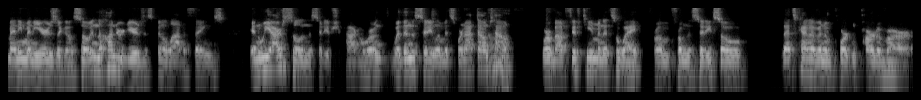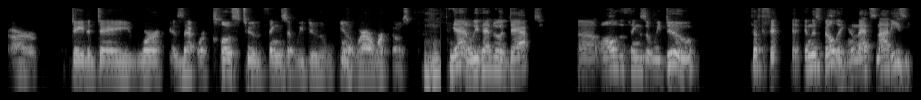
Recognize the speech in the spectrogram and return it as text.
many, many years ago. So in the hundred years, it's been a lot of things. And we are still in the city of Chicago. We're in, within the city limits. We're not downtown. Oh. We're about 15 minutes away from from the city. So that's kind of an important part of our our day to day work is that we're close to the things that we do. You know where our work goes. Mm-hmm. Yeah, and we've had to adapt uh, all the things that we do to fit in this building, and that's not easy,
